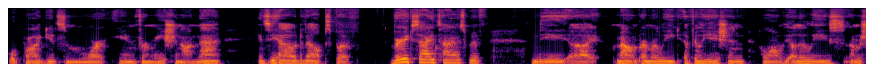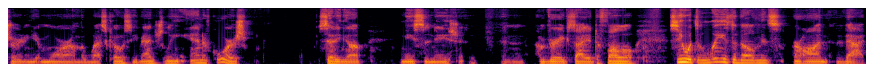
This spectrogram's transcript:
we'll probably get some more information on that and see how it develops. But very exciting times with the uh, Mountain Premier League affiliation along with the other leagues. I'm sure you're going to get more on the West Coast eventually. And of course, setting up NISA Nation. And I'm very excited to follow, see what the latest developments are on that.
